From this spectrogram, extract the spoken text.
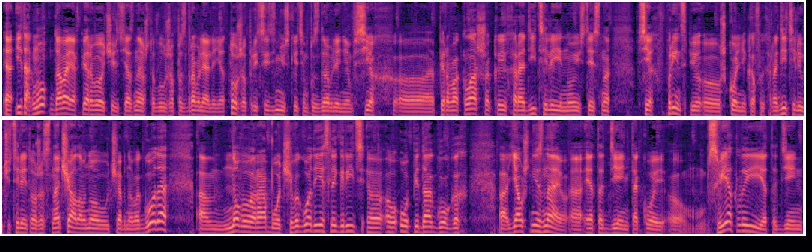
Э, Итак, ну давай я в первую очередь, я знаю, что вы уже поздравляли, я тоже присоединюсь к этим поздравлениям всех э, первоклашек их родителей, ну, естественно, всех, в принципе, э, школьников, их родителей, учителей тоже с началом нового учебного года, э, нового рабочего года, если говорить э, о, педагогах. Э, я уж не знаю, э, этот день такой э, светлый, этот день,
